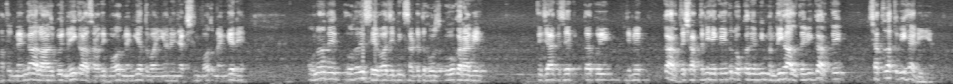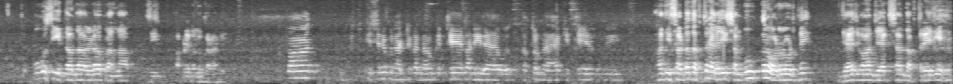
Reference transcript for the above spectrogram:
ਮਤਲਬ ਮਹਿੰਗਾ ਇਲਾਜ ਕੋਈ ਨਹੀਂ ਕਰਾ ਸਕਦੀ, ਬਹੁਤ ਮਹਿੰਗੀਆਂ ਦਵਾਈਆਂ ਨੇ ਇੰਜੈਕਸ਼ਨ ਬਹੁਤ ਮਹਿੰਗੇ ਨੇ, ਉਹਨਾਂ ਦੇ, ਉਹਨਾਂ ਦੀ ਸੇਵਾ ਜਿੰਨੀ ਕੁ ਸਾਡੇ ਤੋਂ ਹੋ ਸਕ ਉਹ ਕਰਾਂਗੇ। ਤੇ ਜਾਂ ਕਿਸੇ ਦਾ ਕੋਈ ਜਿਵੇਂ ਘਰ ਤੇ ਛੱਤ ਨਹੀਂ ਹੈ ਕਈ ਤਾਂ ਲੋਕਾਂ ਦੀ ਇੰਨੀ ਮੰਦੀ ਹਾਲਤ ਹੈ ਵੀ ਘਰ ਤੇ ਛੱਤ ਤੱਕ ਵੀ ਹੈ ਨਹੀਂ ਹੈ। ਤੇ ਉਹ ਅਸੀਂ ਇਦਾਂ ਦਾ ਜਿਹੜਾ ਉਪਰਾਲਾ ਅਸੀਂ ਆਪਣੇ ਵੱਲੋਂ ਕਰਾਂਗੇ। ਆਪਾਂ ਕਿਸੇ ਨੇ ਕਨੈਕਟ ਕਰਨਾ, ਉਹ ਕਿੱਥੇ ਤੁਹਾਡੀ ਦਫ਼ਤਰ ਬਣਾਇਆ, ਕਿੱਥੇ ਵੀ? ਹਾਂਜੀ, ਸਾਡਾ ਦਫ਼ਤਰ ਹੈਗਾ ਜੀ ਸ਼ੰਭੂ ਘਰੋੜ ਰੋਡ ਤੇ। ਜੈ ਜਵਾਨ, ਜੈ ਕਿਸਾਨ ਦਫ਼ਤਰ ਹੈ ਜੀ ਇਹ।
